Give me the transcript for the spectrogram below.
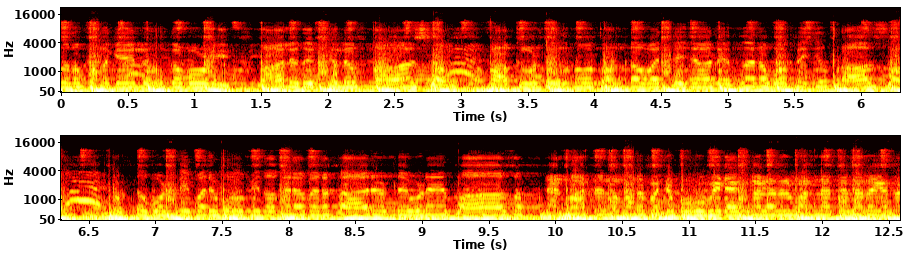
മാത്രം പുറകെ ലോകമോടി. നാല് ദിക്കിലും നാശം. വാക്കുകൾ തീർന്നു തൊണ്ട വറ്റി ഞാൻ എങ്ങനെ ഒറ്റയ്ക്ക് പ്രാസം തൊട്ടുപൊള്ളി മരുഭൂമി നഗരം എനക്കാരുണ്ട് ഇവിടെ പാസം ഞാൻ മാറ്റുന്ന മറുപടി ഭൂവിടങ്ങളിൽ വന്നത്ത് നിറയുന്ന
